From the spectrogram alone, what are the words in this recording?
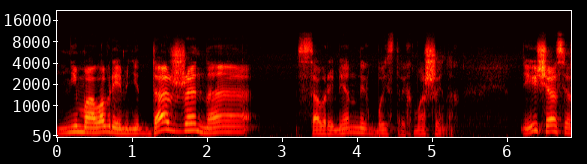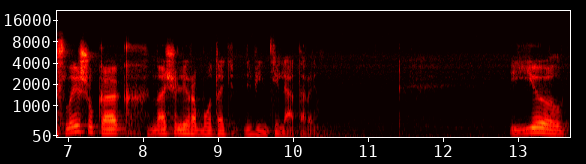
немало времени, даже на современных быстрых машинах. И сейчас я слышу, как начали работать вентиляторы. Ёлки-палки,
